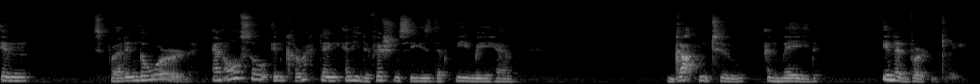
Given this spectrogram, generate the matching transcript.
in spreading the word and also in correcting any deficiencies that we may have gotten to and made inadvertently.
